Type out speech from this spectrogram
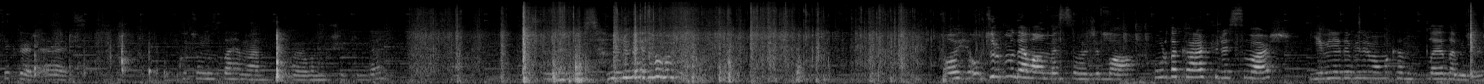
sticker evet. Kutumuzu da hemen koyalım bu şekilde. Önüme doğru. Ay oturup mu devam etsem acaba? Burada kar küresi var. Yemin edebilirim ama kanıtlayabilirim.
